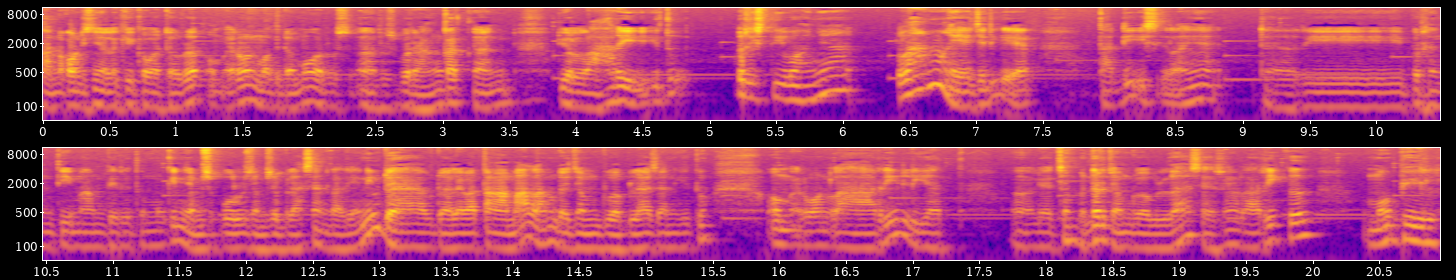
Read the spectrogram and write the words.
karena kondisinya lagi gawat darurat Om Erwan mau tidak mau harus harus berangkat kan. Dia lari. Itu peristiwanya lama ya. Jadi kayak tadi istilahnya dari berhenti mampir itu mungkin jam 10 jam 11an kali. Ini udah udah lewat tengah malam udah jam 12an gitu. Om Erwan lari lihat uh, lihat jam bener jam 12 akhirnya lari ke mobil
